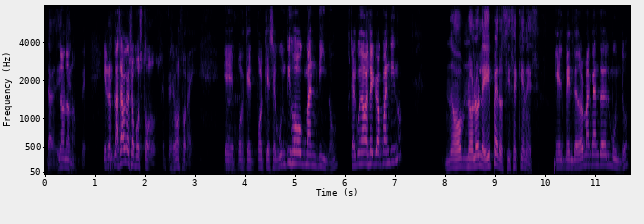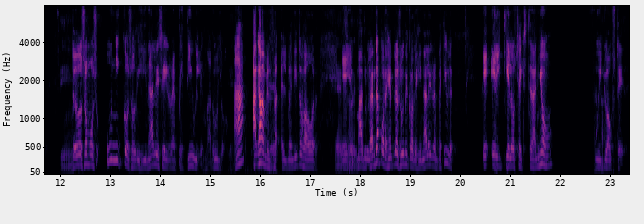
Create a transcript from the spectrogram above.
los- no, no, eh, no. Irreemplazables somos todos. Empecemos por ahí. Eh, porque, porque según dijo Ogmandino, ¿usted alguna vez leyó a Ogmandino? No, no lo leí, pero sí sé quién es. El vendedor más grande del mundo. Sí. Todos somos únicos, originales e irrepetibles, Marulo. Bien, Ah, hágame el, bien. fa- el bendito favor. Eh, es. Madulanda, por ejemplo, es único, original e irrepetible. Eh, el que los extrañó fui Ajá. yo a ustedes.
